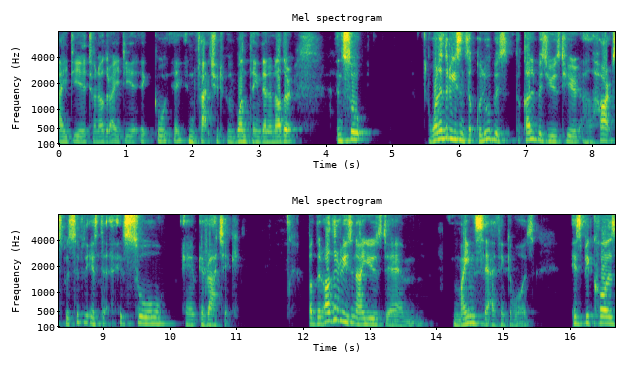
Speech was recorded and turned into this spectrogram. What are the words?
idea to another idea. It go it infatuated with one thing then another, and so one of the reasons the qulub is the qalb is used here, uh, heart specifically, is that it's so um, erratic. But the other reason I used um, mindset, I think it was, is because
